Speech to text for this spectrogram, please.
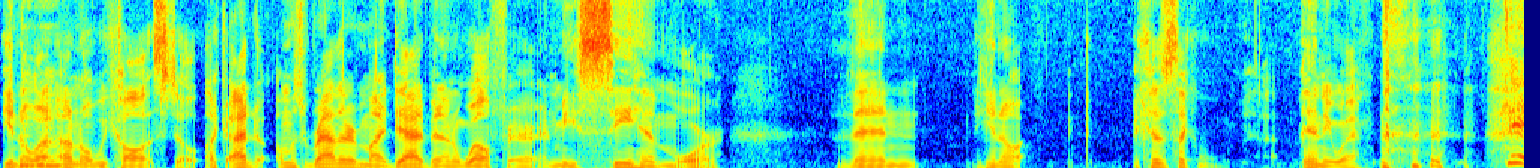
you know, I, I Mhm. don't know what we call it still. Like I'd almost rather my dad been on welfare and me see him more than you know, because like anyway, Yeah,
